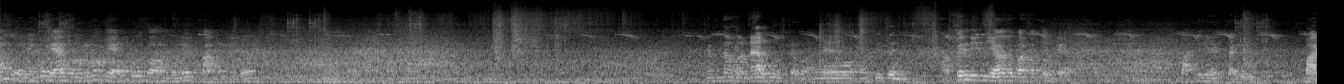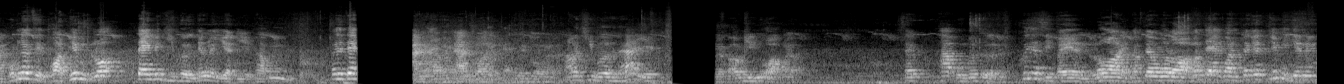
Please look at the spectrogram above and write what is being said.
มเออนี่บ่แหลมผมก็แก้บ่รู้ตอนผมเลยปรับนี่เด้อมันต้องมานั่งรูปตลอดเลยอ่าเป็นดินเหนียวสำหรับต้นแบบบาดที่นี่เป็นบาดผมยังสิถอดพิมพ์เลาะแต่งเป็นขี้เพิงจังละเอียดอีกครับไม่ได้แต่งอ่านครับอาจารย์สอนไม่ตรงนั้น เอาขี้เบิ่งท่าอีกแล้วก็เอาดินออกแล้วแต่ถ้าผมก็เตือนคือจะสิเป็นรอนี่ครับแต่ว่ารอมันแต่งก่อนจะเก็บพิมพ์อีกทีนึง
